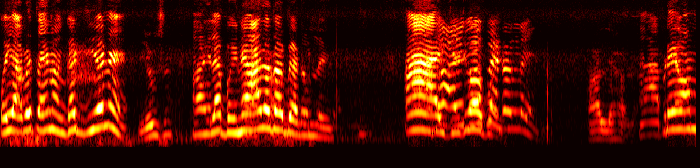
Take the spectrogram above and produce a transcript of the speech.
પછી આપણે તઈને અંગાત જઈએ ને. એવું છે? હા હેલા ભાઈને આ દા પેટ્રોલ લઈને. આ આઈ હા લે હાલો આપણે આમ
